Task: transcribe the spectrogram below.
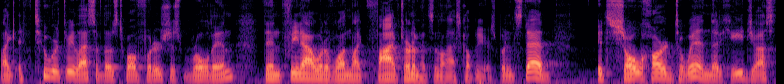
Like if two or three less of those twelve footers just rolled in, then Finau would have won like five tournaments in the last couple years. But instead, it's so hard to win that he just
